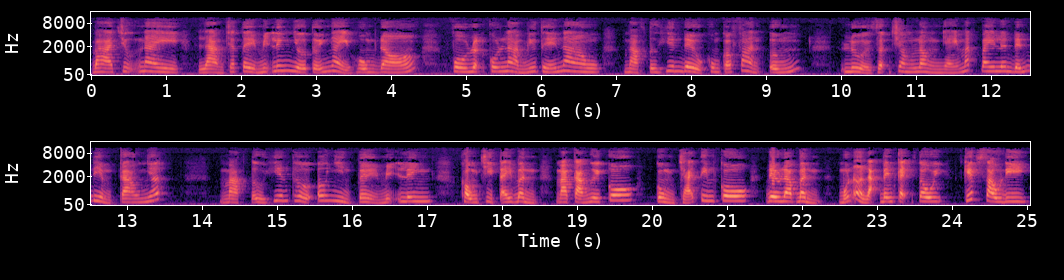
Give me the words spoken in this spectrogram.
Ba chữ này làm cho Tề Mỹ Linh nhớ tới ngày hôm đó. Vô luận cô làm như thế nào, Mạc Từ Hiên đều không có phản ứng. Lửa giận trong lòng nháy mắt bay lên đến điểm cao nhất. Mạc Từ Hiên thở ơ nhìn Tề Mỹ Linh, không chỉ tay bẩn mà cả người cô, cùng trái tim cô đều là bẩn, muốn ở lại bên cạnh tôi, kiếp sau đi.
